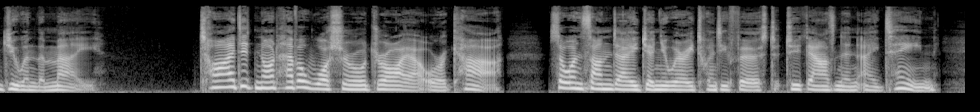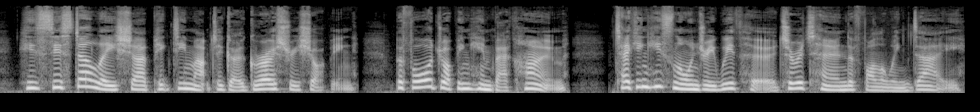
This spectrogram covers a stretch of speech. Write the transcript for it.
due in the May. Ty did not have a washer or dryer or a car, so on Sunday, January 21st, 2018, his sister Leisha picked him up to go grocery shopping before dropping him back home, taking his laundry with her to return the following day.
